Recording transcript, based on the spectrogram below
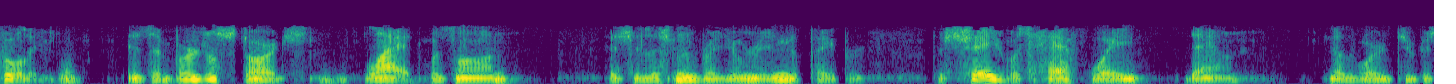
fully is that Virgil Starks' light was on as he listened to radio and reading the paper. The shade was halfway down. In other words, you could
